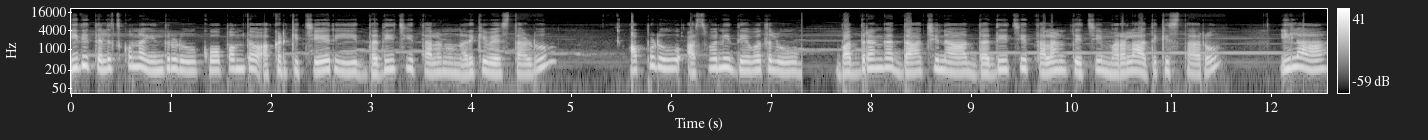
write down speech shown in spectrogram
ఇది తెలుసుకున్న ఇంద్రుడు కోపంతో అక్కడికి చేరి దదీచి తలను నరికివేస్తాడు. అప్పుడు అశ్వని దేవతలు భద్రంగా దాచిన దదీచి తలను తెచ్చి మరలా అతికిస్తారు. ఇలా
